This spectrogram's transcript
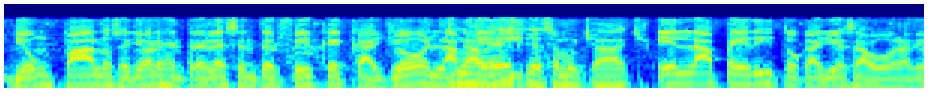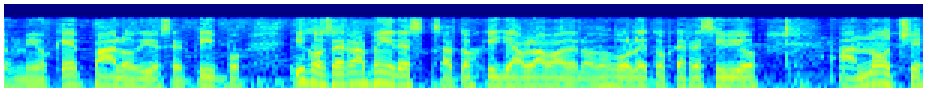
dio un palo, señores, entre el centerfield que cayó en la Una perita. bestia ese muchacho. El aperito cayó esa bola, Dios mío, qué palo dio ese tipo. Y José Ramírez, Satoshi ya hablaba de los dos boletos que recibió anoche,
